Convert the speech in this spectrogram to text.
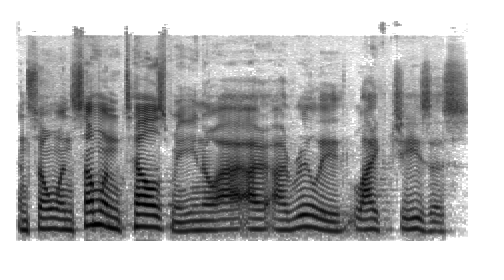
And so when someone tells me, you know, I, I, I really like Jesus,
